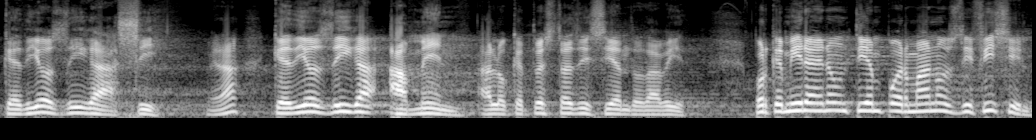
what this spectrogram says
Que Dios diga así, ¿verdad? Que Dios diga amén a lo que tú estás diciendo, David. Porque mira, era un tiempo, hermanos, difícil.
